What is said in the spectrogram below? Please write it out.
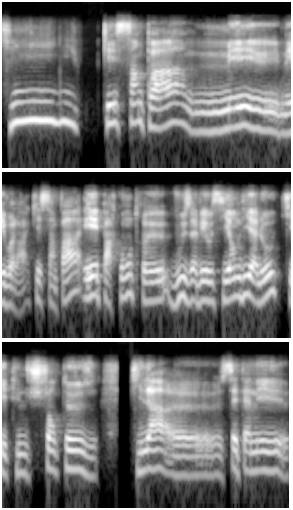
qui, est sympa, mais, mais voilà, qui est sympa. Et par contre, vous avez aussi Andy Allo, qui est une chanteuse qui là, euh, cette année,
